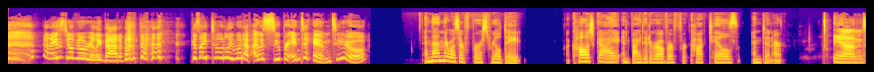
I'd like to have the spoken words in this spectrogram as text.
And I still feel really bad about that because I totally would have. I was super into him too. And then there was her first real date. A college guy invited her over for cocktails and dinner. And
